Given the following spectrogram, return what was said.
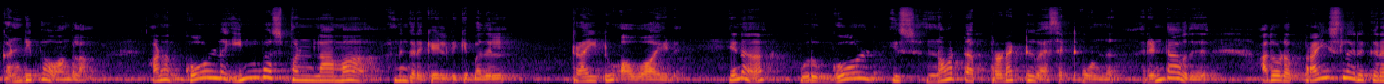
கண்டிப்பாக வாங்கலாம். ஆனால் கோல்டில் இன்வெஸ்ட் பண்ணலாமாங்கிற கேள்விக்கு பதில் ட்ரை டு அவாய்டு ஏன்னா ஒரு gold is not a productive asset ஒன்று ரெண்டாவது அதோட ப்ரைஸில் இருக்கிற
